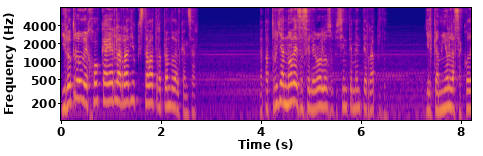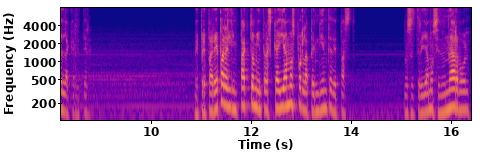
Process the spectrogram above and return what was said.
y el otro dejó caer la radio que estaba tratando de alcanzar. La patrulla no desaceleró lo suficientemente rápido y el camión la sacó de la carretera. Me preparé para el impacto mientras caíamos por la pendiente de pasto. Nos estrellamos en un árbol.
